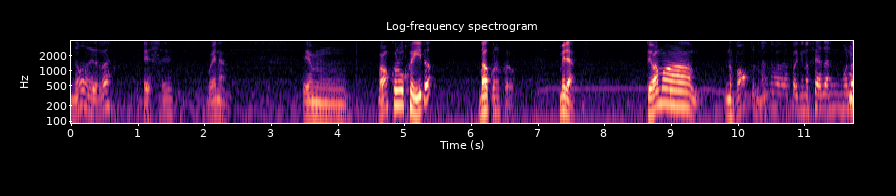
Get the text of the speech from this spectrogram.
No, de verdad. Eso. Sí. Buena. Em, Vamos con un jueguito. Vamos con un juego. Mira, te vamos a. Nos vamos turnando para, que no sea tan monótono.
